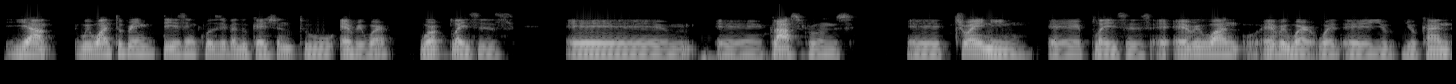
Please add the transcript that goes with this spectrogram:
yeah, we want to bring this inclusive education to everywhere, workplaces, Eh, classrooms, uh, training uh, places, everyone, everywhere where you you can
